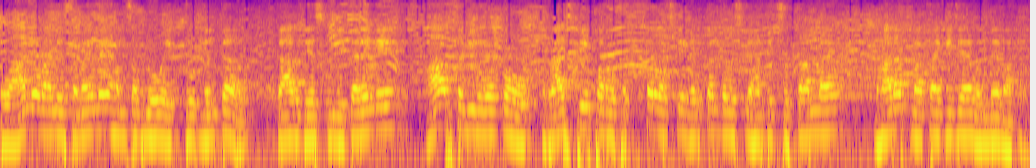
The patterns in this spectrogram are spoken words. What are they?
तो आने वाले समय में हम सब लोग एकजुट मिलकर कार्य देश के लिए करेंगे। आप सभी लोगों को राष्ट्रीय पर्व सत्तर वर्ष के गणतंत्र दिवस की हार्दिक शुभकामनाएँ। भारत माता की जय, वंदे माता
